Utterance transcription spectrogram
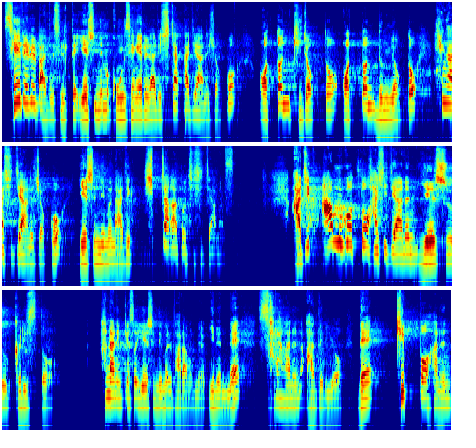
세례를 받으실 때 예수님은 공생애를 아직 시작하지 않으셨고 어떤 기적도 어떤 능력도 행하시지 않으셨고 예수님은 아직 십자가도 지시지 않았어요. 아직 아무것도 하시지 않은 예수 그리스도 하나님께서 예수님을 바라보며 이는 내 사랑하는 아들이요 내 기뻐하는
